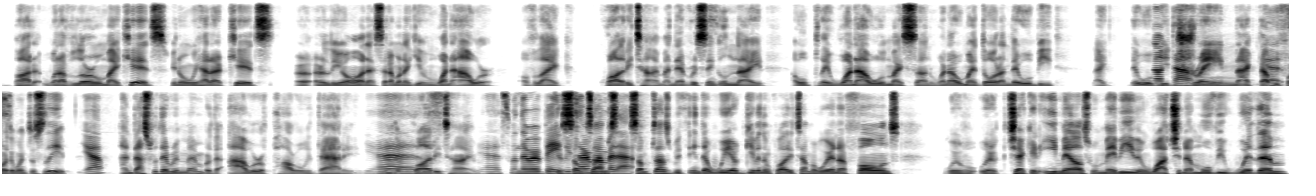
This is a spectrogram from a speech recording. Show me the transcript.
But what I've learned with my kids, you know, we had our kids early on. I said I'm gonna give them one hour of like quality time, and every single night I will play one hour with my son, one hour with my daughter, and they will be like they will be out. drained, knocked out before they went to sleep. Yeah. And that's what they remember: the hour of power with daddy, you know, the quality time. Yes, when they were Because babies. I remember sometimes, that. sometimes we think that we are giving them quality time, but we're in our phones, we're, we're checking emails, we're maybe even watching a movie with them,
